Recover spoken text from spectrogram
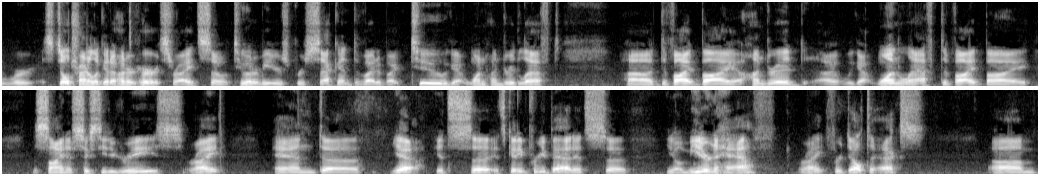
we're still trying to look at 100 hertz, right? So 200 meters per second divided by two, we got 100 left. divide by 100, we got one left. Divide by the sine of 60 degrees, right? And yeah, it's it's getting pretty bad. It's you know a meter and a half right, for delta x. Um,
